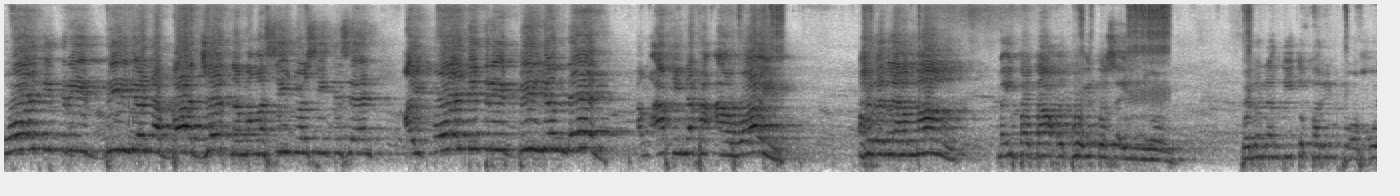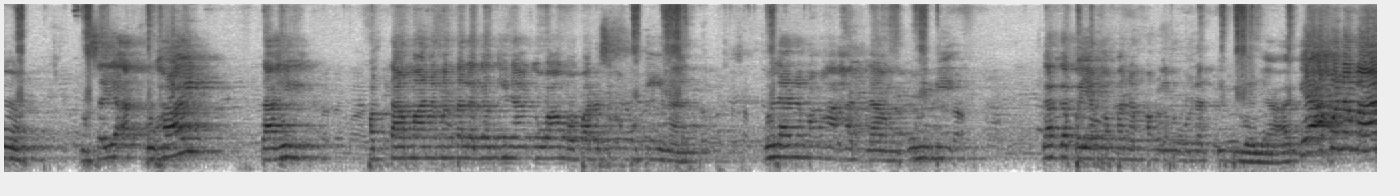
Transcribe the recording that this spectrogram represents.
43 billion na budget ng mga senior citizen ay 43 billion din ang aking nakaaway para lamang maibaba ko po ito sa inyo. Pero nandito pa rin po ako. Masaya at buhay dahil pag tama naman talagang ginagawa mo para sa kabutihan, wala namang hahadlang kung hindi gagabayan ka pa ng Panginoon at bibiyayaan. Kaya ako naman,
